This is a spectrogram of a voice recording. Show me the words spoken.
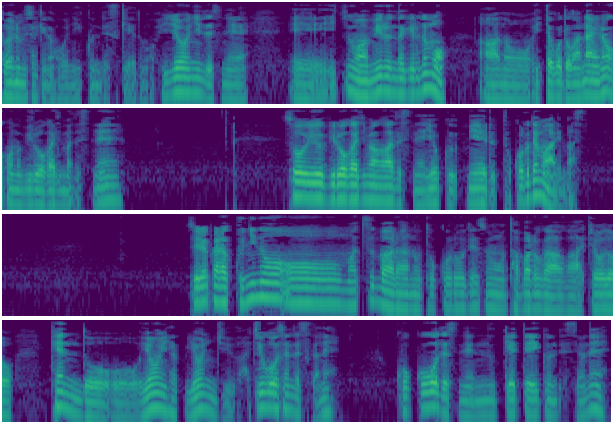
豊野岬の方に行くんですけれども、非常にですね、えー、いつもは見るんだけれども、あの、行ったことがないのがこのビローガ島ですね。そういうビロガ島がですね、よく見えるところでもあります。それから国の松原のところでその田原川がちょうど県道448号線ですかね。ここをですね、抜けていくんですよね。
